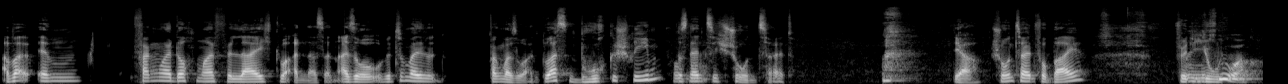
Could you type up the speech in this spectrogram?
Aber ähm, fangen wir doch mal vielleicht woanders an. Also beziehungsweise fangen wir so an. Du hast ein Buch geschrieben, das nennt sich Schonzeit. Ja, Schonzeit vorbei für die Jugend. Nur.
